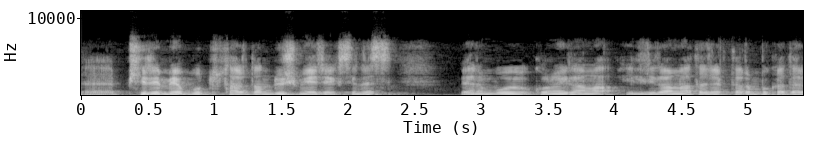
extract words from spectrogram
e, primi bu tutardan düşmeyeceksiniz. Benim bu konuyla ilgili anlatacaklarım bu kadar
